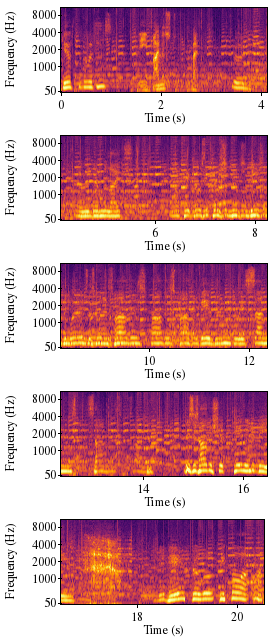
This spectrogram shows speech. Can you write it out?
give to the witness? The finest black. Good. I will dim the lights. Now pay close attention, for these are the words as my father's father's father gave them to his son's son's son. This is how the ship came into being. Before us.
